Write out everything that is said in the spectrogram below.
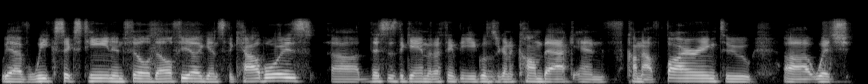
We have Week 16 in Philadelphia against the Cowboys. Uh, this is the game that I think the Eagles are going to come back and f- come out firing to, uh, which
